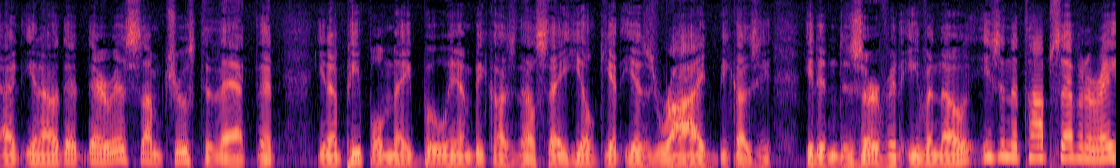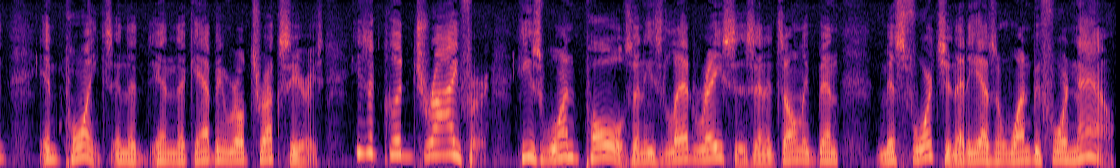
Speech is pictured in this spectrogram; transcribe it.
I, you know, there, there is some truth to that, that – you know, people may boo him because they'll say he'll get his ride because he, he didn't deserve it, even though he's in the top seven or eight in points in the in the Camping World Truck Series. He's a good driver. He's won poles and he's led races, and it's only been misfortune that he hasn't won before now.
